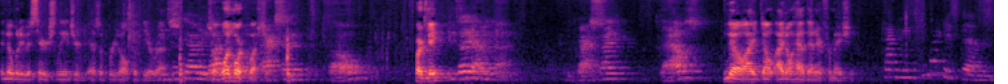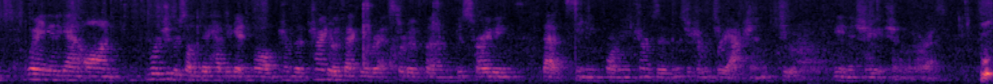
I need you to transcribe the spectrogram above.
and nobody was seriously injured as a result of the arrest. You think how he So one more question. Accident, oh, Pardon me? you tell you how he got, the crash site, the house? No, I don't, I don't have that information. Captain, do you mind just um, weighing in again on, your troopers felt that they had to get involved in terms of trying to affect the arrest, sort of um, describing that scene for me in terms of Mr. Sherman's reaction to the initiation of the arrest? Well,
